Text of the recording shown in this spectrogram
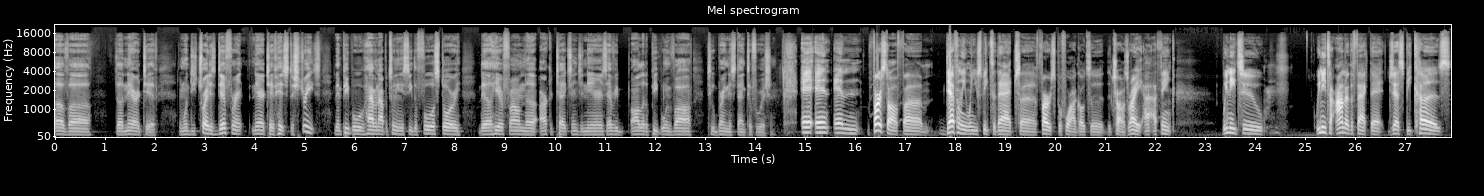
of uh, the narrative. And when Detroit is different, narrative hits the streets, then people will have an opportunity to see the full story. They'll hear from the architects, engineers, every all of the people involved to bring this thing to fruition. And and, and first off, um, definitely when you speak to that uh, first, before I go to the Charles Wright, I, I think we need to we need to honor the fact that just because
